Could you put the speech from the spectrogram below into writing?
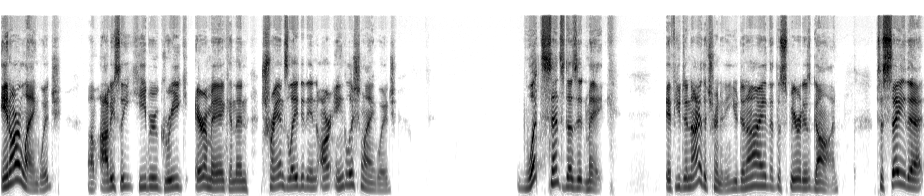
in our language, um, obviously Hebrew, Greek, Aramaic, and then translated in our English language. What sense does it make if you deny the Trinity, you deny that the Spirit is God, to say that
